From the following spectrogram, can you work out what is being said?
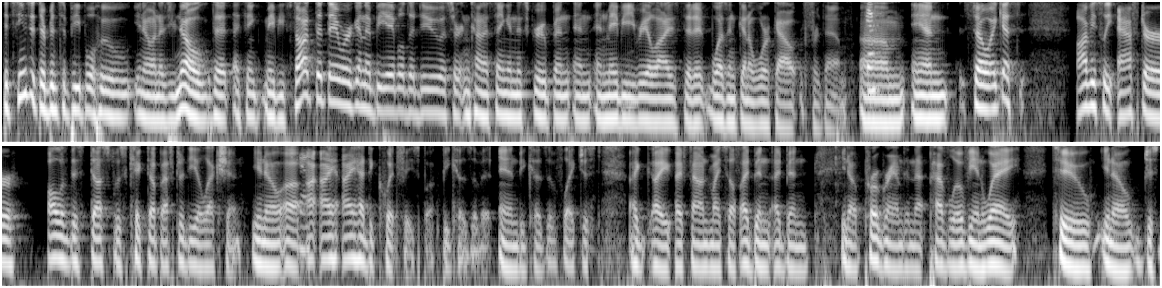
It seems that there have been some people who, you know, and as you know, that I think maybe thought that they were going to be able to do a certain kind of thing in this group and, and, and maybe realized that it wasn't going to work out for them. Yeah. Um, and so I guess obviously after all of this dust was kicked up after the election. You know, uh, yeah. I, I had to quit Facebook because of it, and because of like just I, I, I found myself I'd been I'd been you know programmed in that Pavlovian way to you know just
